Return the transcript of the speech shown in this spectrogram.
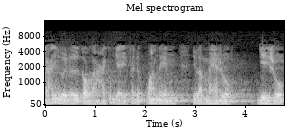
cả những người nữ còn lại cũng vậy phải được quan niệm như là mẹ ruột, dì ruột,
